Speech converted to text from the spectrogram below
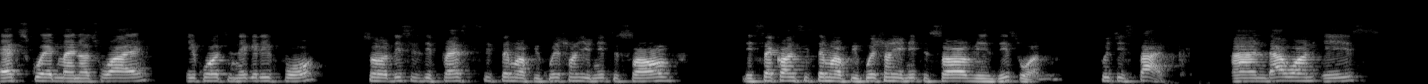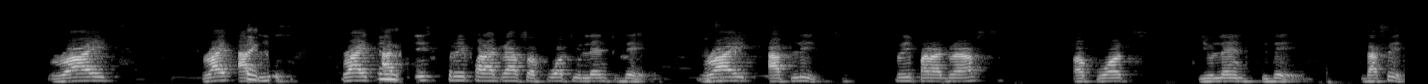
x squared minus y equal to negative four. So this is the first system of equation you need to solve. The second system of equation you need to solve is this one, which is task. And that one is write, write at Thank- least, write at least three paragraphs of what you learned today. Write at least three paragraphs of what you learned today. That's it.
